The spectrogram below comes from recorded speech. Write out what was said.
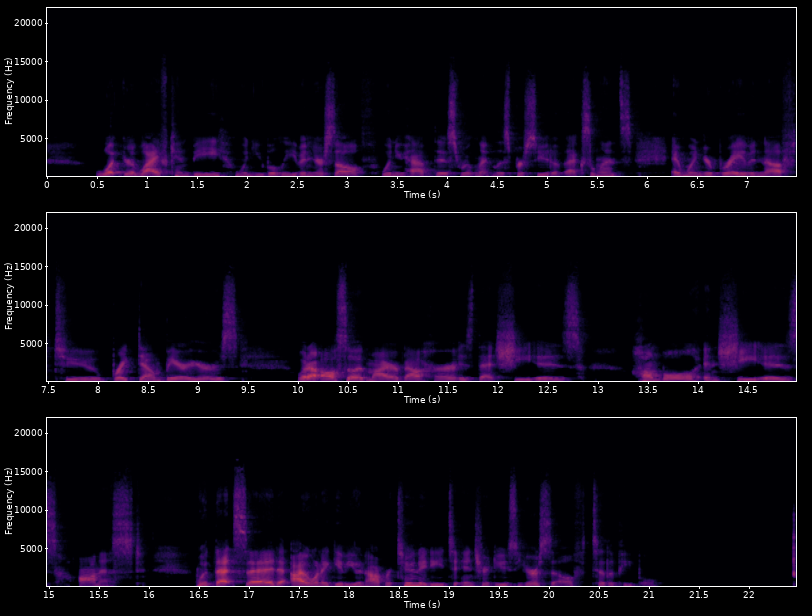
what your life can be when you believe in yourself, when you have this relentless pursuit of excellence, and when you're brave enough to break down barriers. What I also admire about her is that she is humble and she is honest. With that said, I want to give you an opportunity to introduce yourself to the people.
